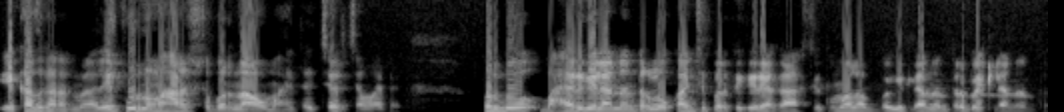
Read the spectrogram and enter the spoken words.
एकाच घरात मिळाले. हे पूर्ण महाराष्ट्रभर नाव माहीत आहे चर्चा माहीत आहे. परंतु बाहेर गेल्यानंतर लोकांची प्रतिक्रिया काय असते तुम्हाला बघितल्यानंतर भेटल्यानंतर?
